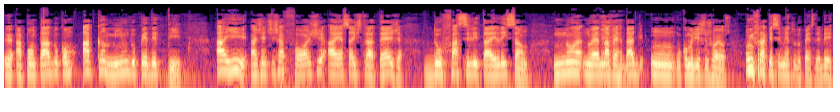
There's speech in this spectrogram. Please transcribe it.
eh, apontado como a caminho do PDT. Aí a gente já foge a essa estratégia do facilitar a eleição. Não é, não é, na verdade, um, como disse o Joelson, um enfraquecimento do PSDB?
